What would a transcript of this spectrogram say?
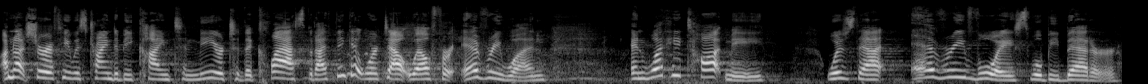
I'm not sure if he was trying to be kind to me or to the class, but I think it worked out well for everyone. And what he taught me was that every voice will be better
